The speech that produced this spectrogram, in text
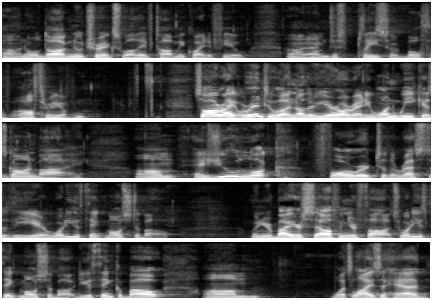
uh, an old dog new tricks. Well, they've taught me quite a few. Uh, I'm just pleased with both of all three of them. So, all right, we're into another year already. One week has gone by. Um, as you look forward to the rest of the year, what do you think most about? When you're by yourself in your thoughts, what do you think most about? Do you think about um, what lies ahead,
